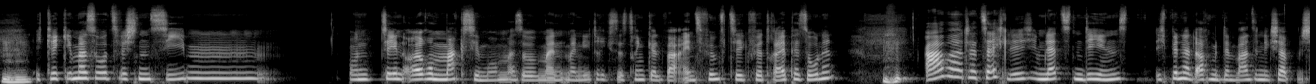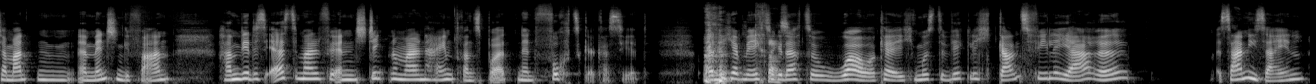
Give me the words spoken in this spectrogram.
Mhm. Ich krieg immer so zwischen sieben und zehn Euro Maximum. Also mein, mein niedrigstes Trinkgeld war 1,50 für drei Personen. Aber tatsächlich im letzten Dienst, ich bin halt auch mit dem wahnsinnig charmanten äh, Menschen gefahren, haben wir das erste Mal für einen stinknormalen Heimtransport einen 50er kassiert. Und ich habe mir echt so gedacht, so, wow, okay, ich musste wirklich ganz viele Jahre Sunny sein,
